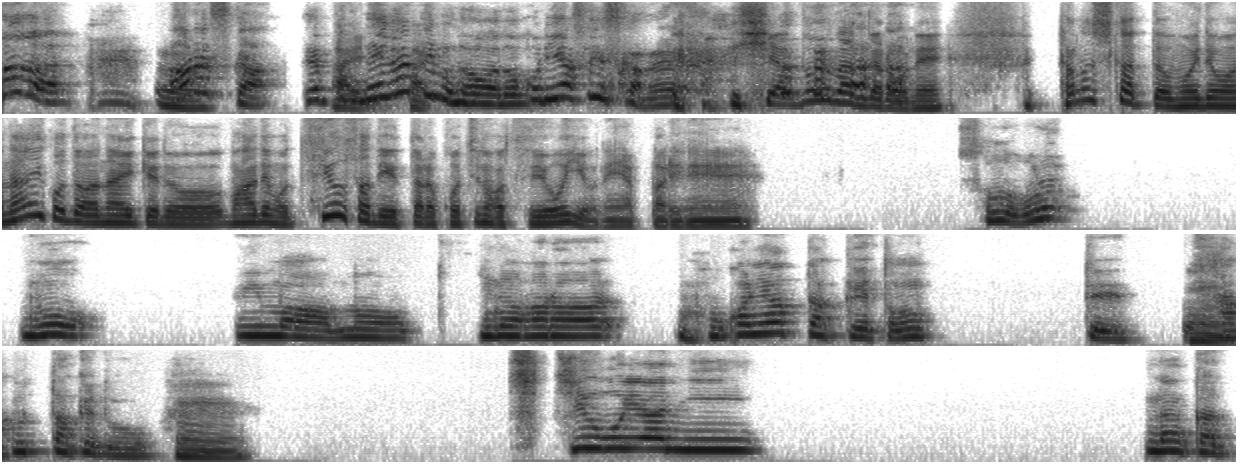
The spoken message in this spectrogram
なんか、うんあれですか？やっぱはいネガティブの方が残りやすいですかね、いや、どうなんだろうね。楽しかった思い出はないことはないけど、まあでも強さで言ったらこっちの方が強いよね、やっぱりね。そう、俺、もう、今の聞きながら、他にあったっけと思ってうん。探ったけど、うん。父親に、なんか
